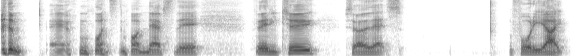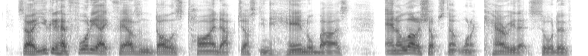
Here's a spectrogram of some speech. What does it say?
and what's my maths there? 32. So that's 48. So you could have $48,000 tied up just in handlebars. And a lot of shops don't want to carry that sort of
